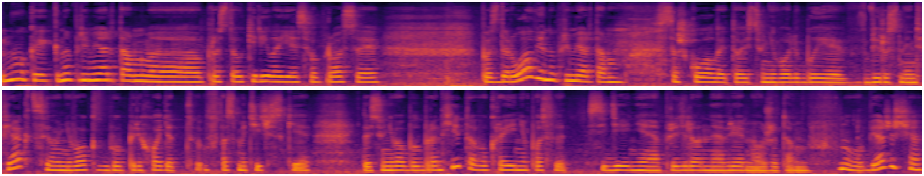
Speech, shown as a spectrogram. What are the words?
Ну, как, например, там э, просто у Кирилла есть вопросы по здоровью, например, там со школой, то есть у него любые вирусные инфекции, у него как бы переходят в астматические. То есть у него был бронхит, а в Украине после сидения определенное время уже там ну, в убежище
